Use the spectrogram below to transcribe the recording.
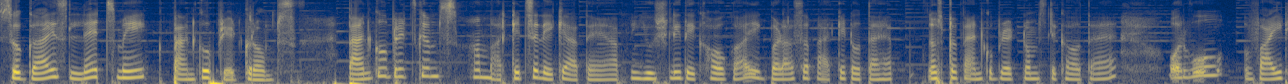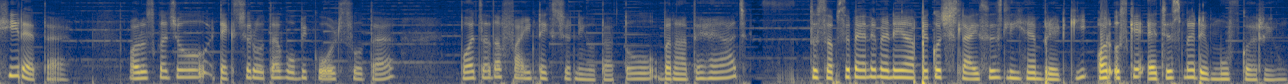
So guys let's make panko bread crumbs panko bread crumbs हम मार्केट से लेके आते हैं। आपने यूजली देखा होगा, एक बड़ा सा पैकेट होता है। उस पर पैनको ब्रेड क्रम्स लिखा होता है और वो वाइट ही रहता है। और उसका जो टेक्सचर होता है, वो भी कोर्स होता है। बहुत ज़्यादा फाइन टेक्सचर नहीं होता। तो बनाते हैं आज। तो सबसे पहले मैंने यहाँ पे कुछ स्लाइसेस ली हैं ब्रेड की और उसके एजेस में रिमूव कर रही हूँ।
